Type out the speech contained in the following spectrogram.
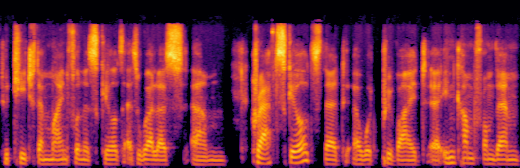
to teach them mindfulness skills as well as um, craft skills that would provide uh, income from them.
